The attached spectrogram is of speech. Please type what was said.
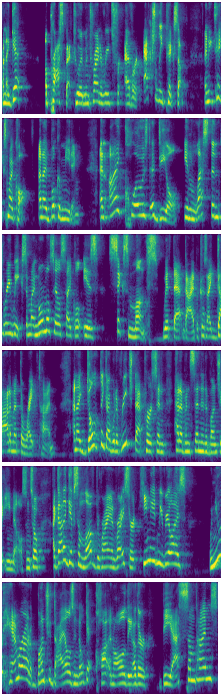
And I get a prospect who I've been trying to reach forever actually picks up and he takes my call and I book a meeting. And I closed a deal in less than three weeks. And my normal sales cycle is six months with that guy because I got him at the right time. And I don't think I would have reached that person had I been sending a bunch of emails. And so I got to give some love to Ryan Reisert. He made me realize when you hammer out a bunch of dials and don't get caught in all of the other BS sometimes,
